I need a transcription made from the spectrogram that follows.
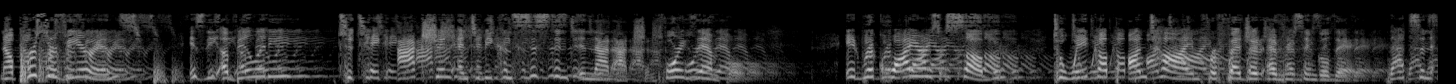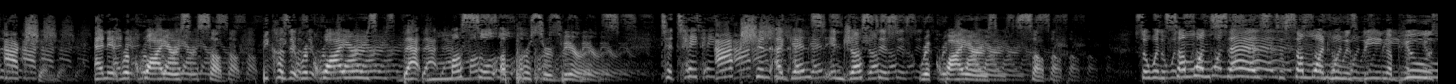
Now perseverance is the ability to take action and to be consistent in that action. For example, it requires sabr to wake up on time for Fajr every single day. That's an action. And it requires sabr because it requires that muscle of perseverance. To take action against injustice requires sabr. So when someone says to someone who is being abused,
